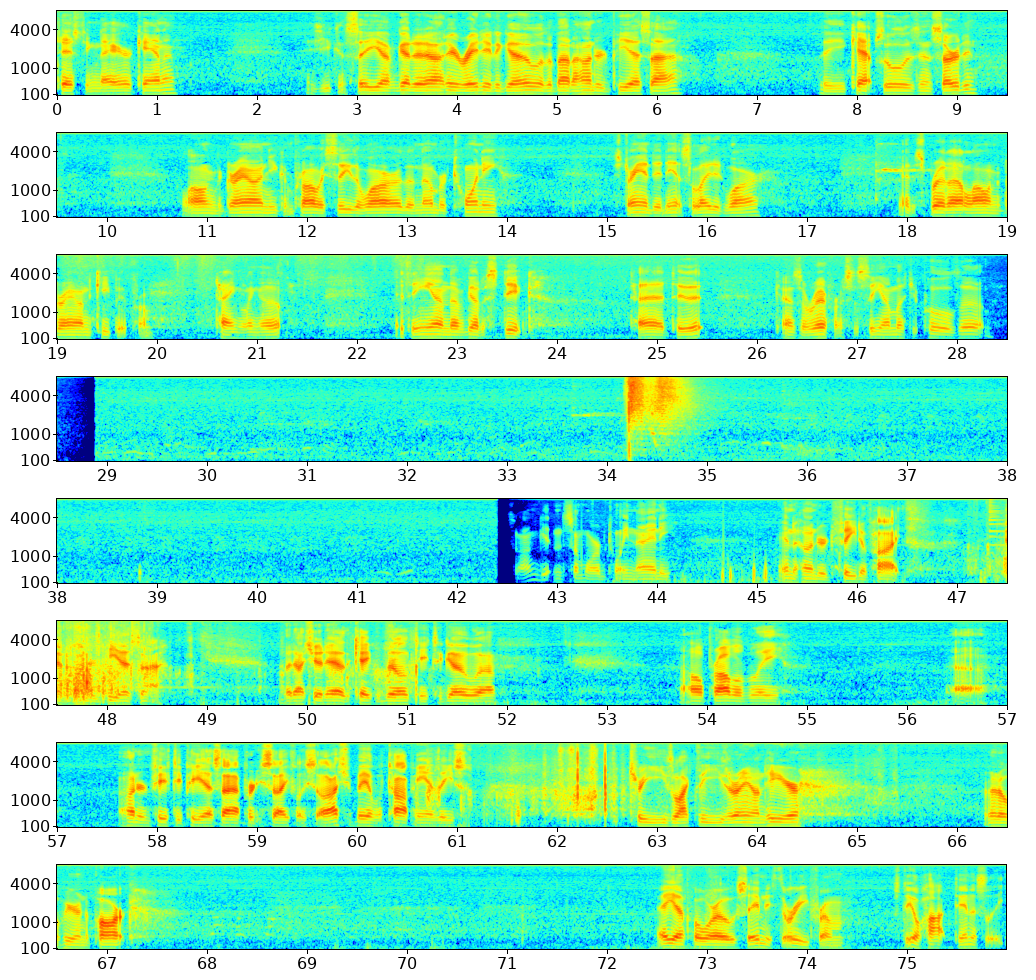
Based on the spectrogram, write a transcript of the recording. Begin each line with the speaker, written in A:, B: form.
A: testing the air cannon. As you can see I've got it out here ready to go with about 100 psi. The capsule is inserted. Along the ground you can probably see the wire, the number 20 stranded insulated wire. Got it spread out along the ground to keep it from tangling up. At the end I've got a stick tied to it kind of as a reference to see how much it pulls up. So I'm getting somewhere between 90 and 100 feet of height at 100 psi. But I should have the capability to go, uh, oh, probably uh, 150 psi pretty safely. So I should be able to top end these trees like these around here, right over here in the park. AF4073 from Still Hot, Tennessee.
